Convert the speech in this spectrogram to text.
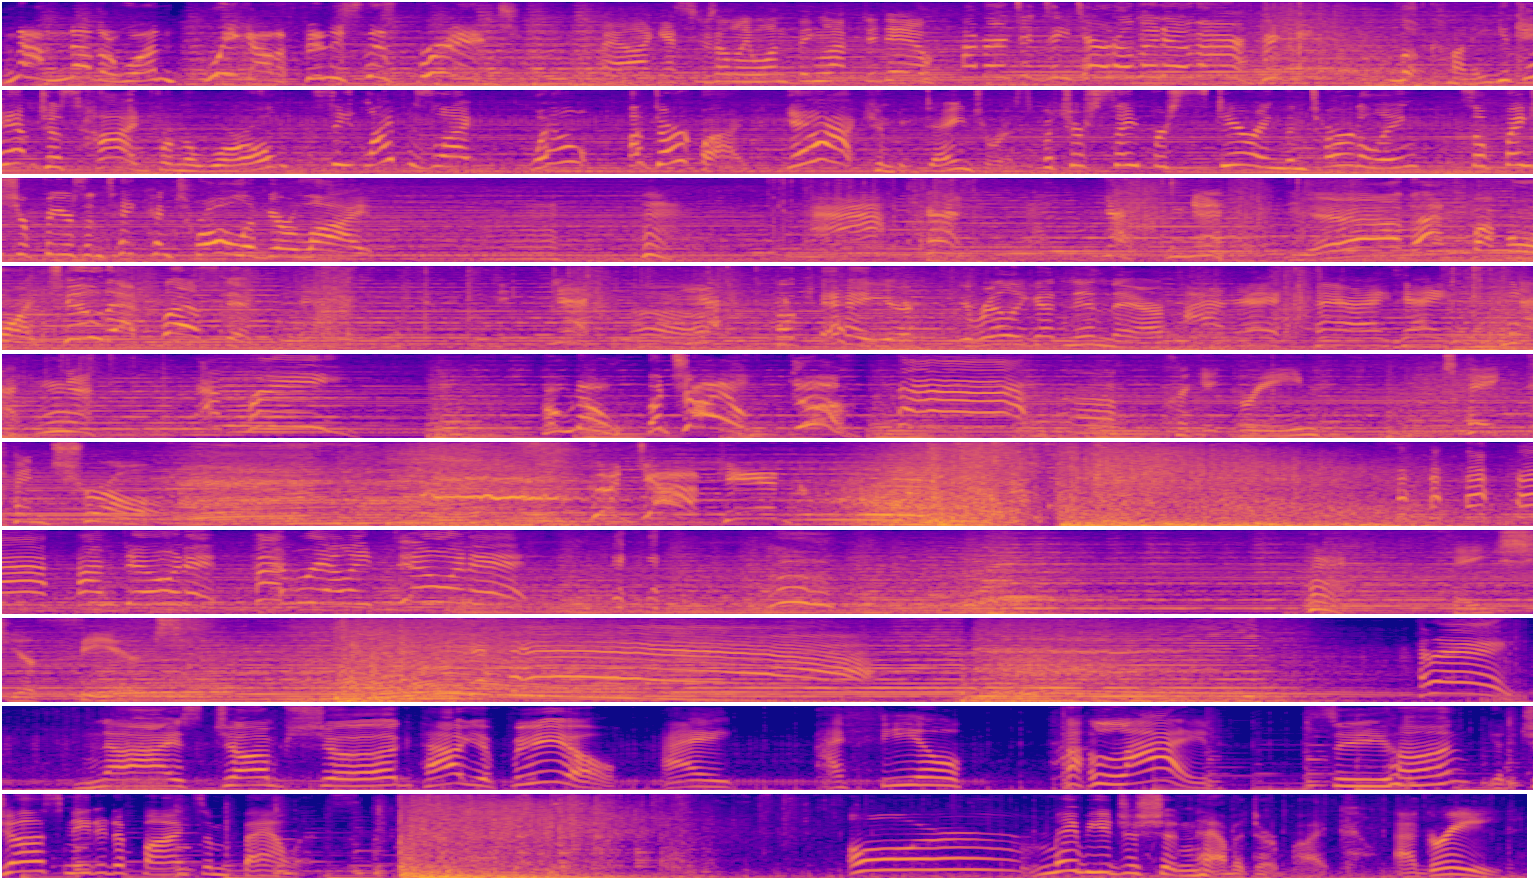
Not another one! We gotta finish this bridge! Well, I guess there's only one thing left to do. Emergency turtle maneuver! Look, honey, you can't just hide from the world. See, life is like, well, a dirt bike. Yeah, it can be dangerous, but you're safer steering than turtling. So face your fears and take control of your life. Mm-hmm. Yeah, that's my boy. Chew that plastic. Uh, okay, you're you're really getting in there. I'm free! Oh no! A child! Ugh! Ah! Cricket Green, take control. Good job, kid! I'm doing it! I'm really doing it! Face your fears. Nice jump, Shug. How you feel? I I feel alive. See, hon, you just needed to find some balance. Or maybe you just shouldn't have a dirt bike. Agreed.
